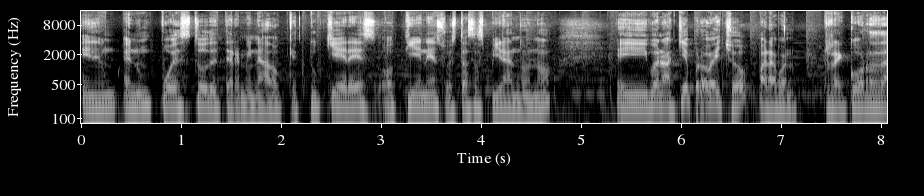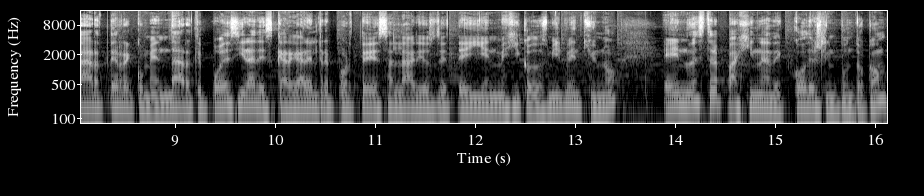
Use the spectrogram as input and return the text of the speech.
en en un puesto determinado que tú quieres o tienes o estás aspirando, ¿no? Y bueno, aquí aprovecho para, bueno, recordarte, recomendar que puedes ir a descargar el reporte de salarios de TI en México 2021 en nuestra página de codersling.com.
